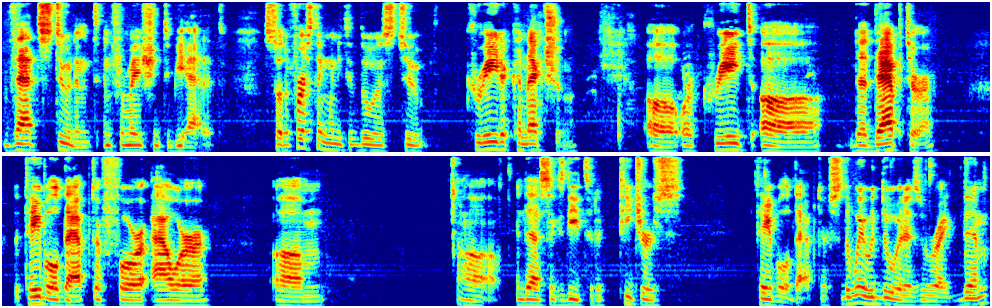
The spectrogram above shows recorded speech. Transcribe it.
that student information to be added. So the first thing we need to do is to create a connection uh, or create uh, the adapter, the table adapter for our um, uh, in the SXD to the teacher's table adapter. So the way we do it is we write dim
